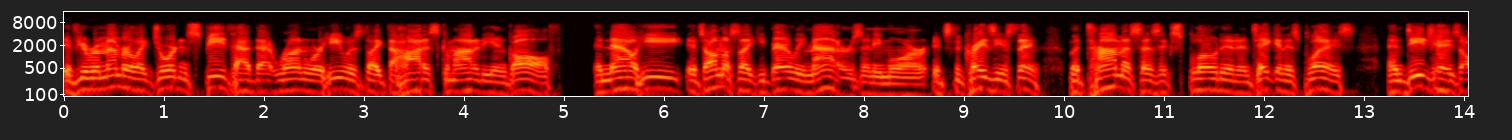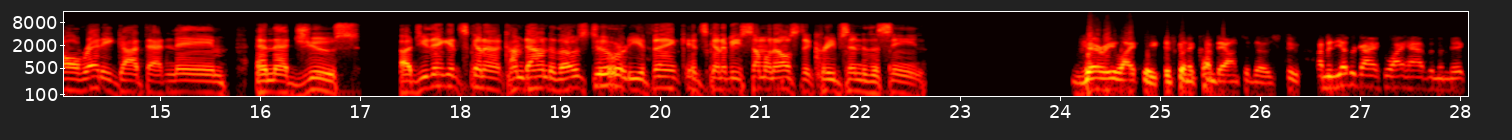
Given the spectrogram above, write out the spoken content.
if you remember, like Jordan Spieth had that run where he was like the hottest commodity in golf, and now he, it's almost like he barely matters anymore. It's the craziest thing. But Thomas has exploded and taken his place, and DJ's already got that name and that juice. Uh, do you think it's going to come down to those two, or do you think it's going to be someone else that creeps into the scene? Very likely it's going to come down to those two. I mean, the other guy who I have in the mix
